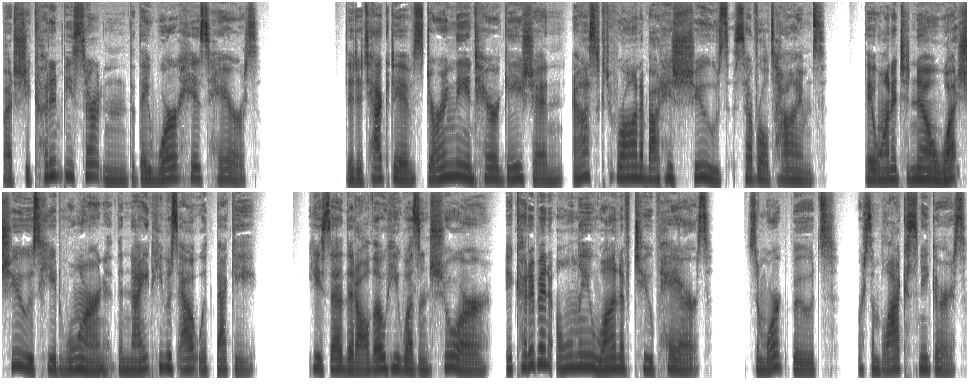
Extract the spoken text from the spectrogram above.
but she couldn't be certain that they were his hairs. The detectives, during the interrogation, asked Ron about his shoes several times. They wanted to know what shoes he had worn the night he was out with Becky. He said that although he wasn't sure, it could have been only one of two pairs some work boots or some black sneakers.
